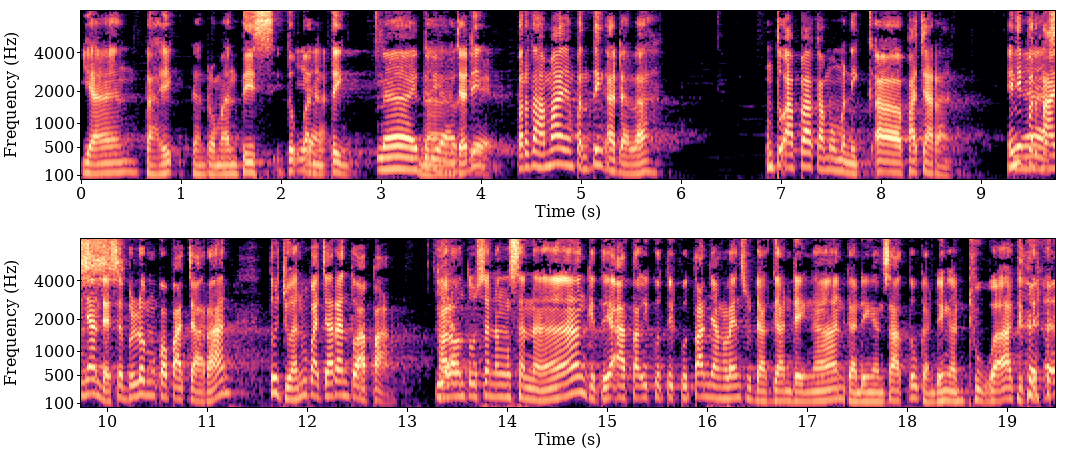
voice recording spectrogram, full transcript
yang baik dan romantis itu ya. penting. Nah, itu nah, dia. Jadi pertama yang penting adalah untuk apa kamu menik uh, pacaran? Ini yes. pertanyaan deh sebelum kau pacaran, tujuanmu pacaran untuk apa? Yeah. Kalau untuk seneng-seneng gitu ya atau ikut-ikutan yang lain sudah gandengan, gandengan satu, gandengan dua gitu. Ya.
